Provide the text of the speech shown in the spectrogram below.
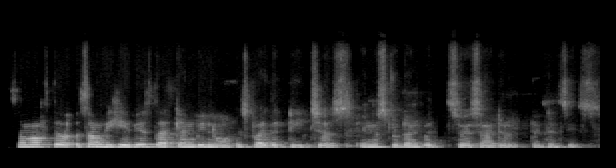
some of the some behaviors that can be noticed by the teachers in a student with suicidal tendencies.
